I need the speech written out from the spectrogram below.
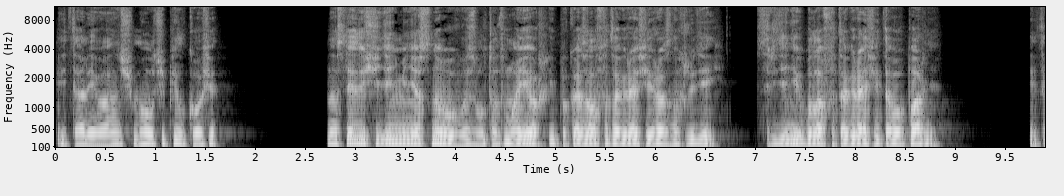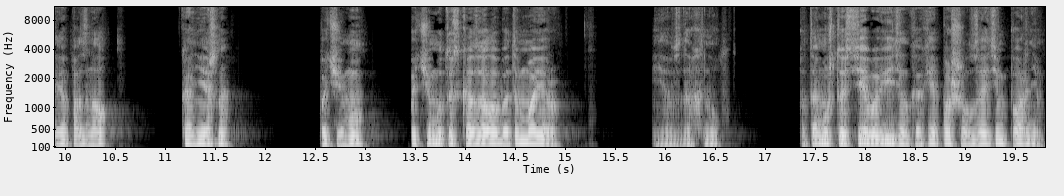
Виталий Иванович молча пил кофе. На следующий день меня снова вызвал тот майор и показал фотографии разных людей. Среди них была фотография того парня. И ты опознал? Конечно. Почему? Почему ты сказал об этом майору? Я вздохнул. Потому что Сева видел, как я пошел за этим парнем,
